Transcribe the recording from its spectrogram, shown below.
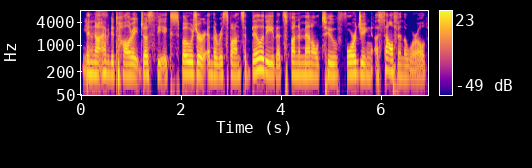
Yes. and not having to tolerate just the exposure and the responsibility that's fundamental to forging a self in the world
